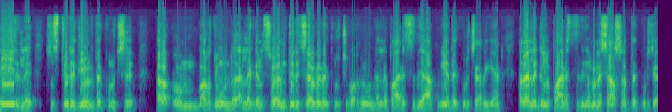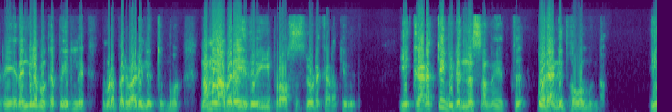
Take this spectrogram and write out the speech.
പേരിൽ സുസ്ഥിര ജീവനത്തെ കുറിച്ച് പറഞ്ഞുകൊണ്ട് അല്ലെങ്കിൽ സ്വയം തിരിച്ചറിവിനെ കുറിച്ച് പറഞ്ഞുകൊണ്ട് അല്ലെങ്കിൽ പാരിസ്ഥിതിക ആത്മീയതയെ കുറിച്ച് അറിയാൻ അതല്ലെങ്കിൽ പാരിസ്ഥിതിക മനഃശാസ്ത്രത്തെ കുറിച്ച് അറിയാൻ ഏതെങ്കിലുമൊക്കെ പേരിൽ നമ്മുടെ പരിപാടിയിൽ എത്തുമ്പോൾ നമ്മൾ അവരെ ഇത് ഈ പ്രോസസ്സിലൂടെ കടത്തിവിടും. ഈ കടത്തിവിടുന്ന സമയത്ത് ഒരു അനുഭവം ഉണ്ടാവും. ഈ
